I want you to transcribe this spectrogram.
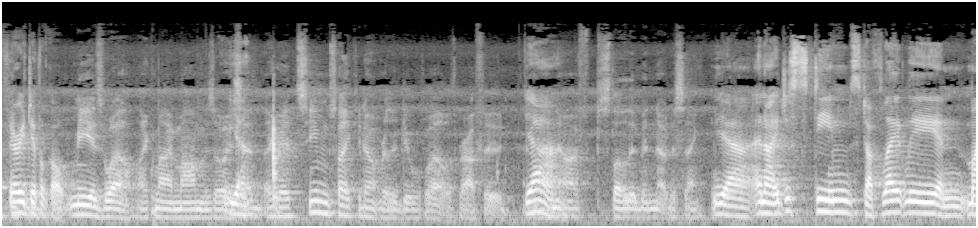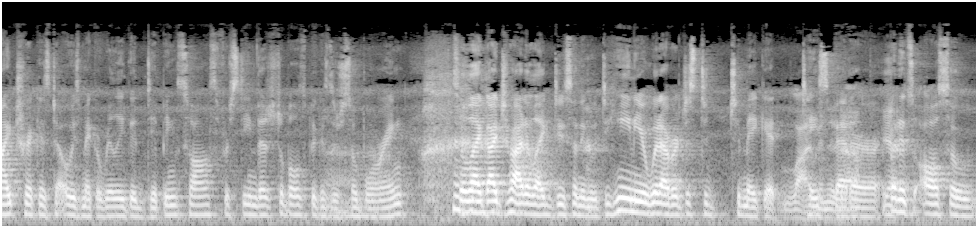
think Very difficult. Me as well. Like my mom has always Yeah. said, like it seems like you don't really do well with raw food. And Yeah. I know I've slowly been noticing. Yeah, and I just steam stuff lightly. And my trick is to always make a really good dipping sauce for steamed vegetables because they're so Uh-huh. boring. so like I try to like do something with tahini or whatever just to, to make it Liven taste it better. yeah. But it's also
